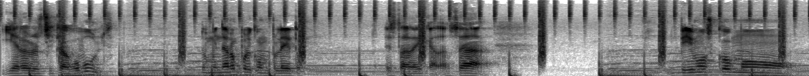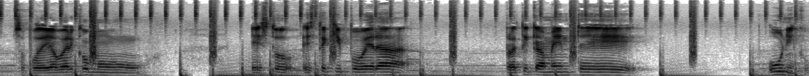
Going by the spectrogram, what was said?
y eran los Chicago Bulls. Dominaron por completo esta década. O sea, vimos como se podía ver como esto, este equipo era prácticamente único.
